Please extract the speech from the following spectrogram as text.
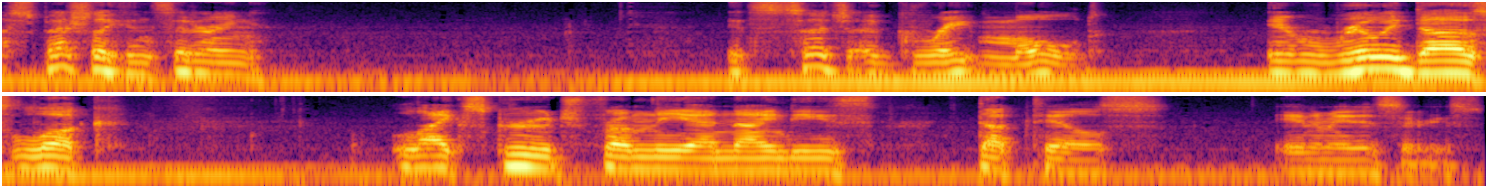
Especially considering it's such a great mold. It really does look like Scrooge from the uh, 90s DuckTales animated series.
